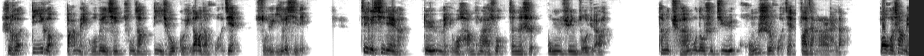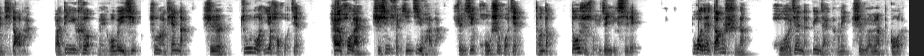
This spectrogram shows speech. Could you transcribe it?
是和第一个把美国卫星送上地球轨道的火箭属于一个系列。这个系列呢，对于美国航空来说真的是功勋卓绝了。它们全部都是基于红石火箭发展而来的，包括上面提到的把第一颗美国卫星送上天的是朱诺一号火箭，还有后来执行水星计划的。水星红石火箭等等都是属于这一个系列。不过在当时呢，火箭的运载能力是远远不够的，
